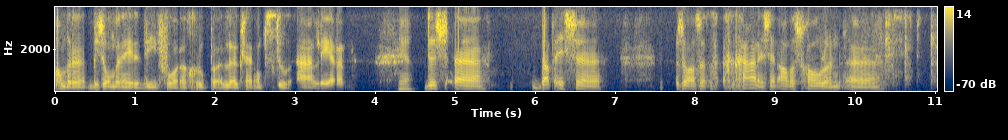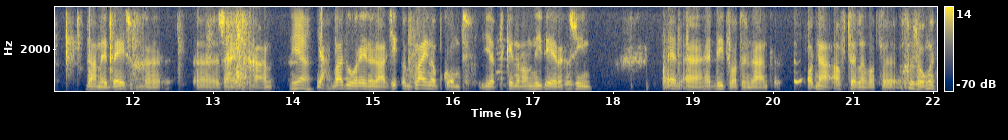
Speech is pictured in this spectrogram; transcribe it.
andere bijzonderheden die voor een groep uh, leuk zijn om te doen aanleren. Ja. Dus uh, dat is uh, zoals het gegaan is en alle scholen daarmee bezig zijn gegaan. Ja. ja, waardoor inderdaad een plein opkomt. Je hebt de kinderen nog niet eerder gezien. En het lied wordt inderdaad na aftellen wordt gezongen.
